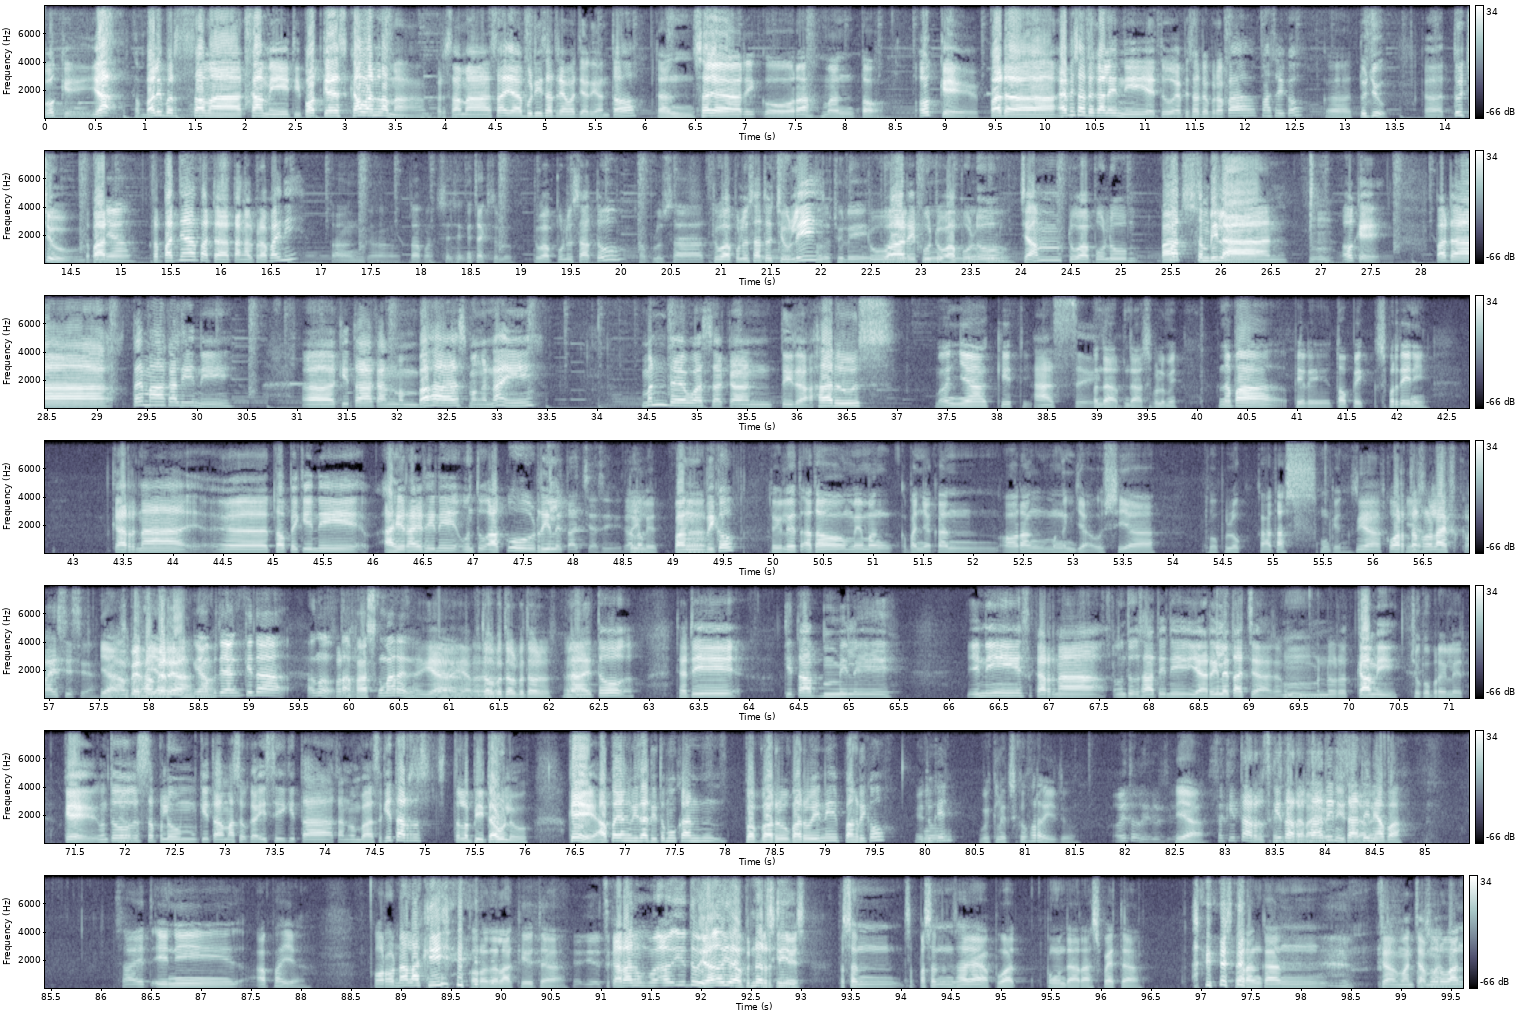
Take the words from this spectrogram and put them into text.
Oke, ya kembali bersama kami di podcast Kawan Lama bersama saya Budi Satriawan Jaryanto. Dan saya Riko Rahmanto Oke, pada episode kali ini yaitu episode berapa, Mas Riko? ke 7 Ke 7 Tepatnya tepatnya pada tanggal berapa ini? tanggal berapa? Saya, saya ngecek dulu. 21 21 21 Juli 1 Juli 2020 jam 20.49. Hmm. Oke, pada tema kali ini eh, kita akan membahas mengenai mendewasakan tidak harus Menyakiti. asik. Bentar, bentar sebelumnya. Kenapa pilih topik seperti ini? Karena eh, topik ini akhir-akhir ini untuk aku relate aja sih. Kalau Relate. Bang Eh. Riko, Relate atau memang kebanyakan orang menginjak usia 20 ke atas mungkin? ya quarter life crisis ya. Ya, hampir-hampir ya. yang, yang, kita anu, tak bahas kemarin. Iya, iya, eh. betul, betul, betul. Nah, itu jadi kita memilih ini karena untuk saat ini ya relate aja menurut kami. Cukup relate. Oke, untuk sebelum kita masuk ke isi, kita akan membahas sekitar terlebih dahulu. Oke, apa yang bisa ditemukan baru-baru ini, Bang Riko? Itu Mungkin? weekly discovery itu. Oh itu, itu. Iya. Sekitar, sekitar, Sekitar saat ini, saat ini apa? Saat ini apa ya? Corona lagi. Corona lagi udah. Ya, Sekarang eh, itu ya, oh ya benar di. pesan pesan saya buat pengendara sepeda. Sekarang kan Zaman-zaman Pasuruan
